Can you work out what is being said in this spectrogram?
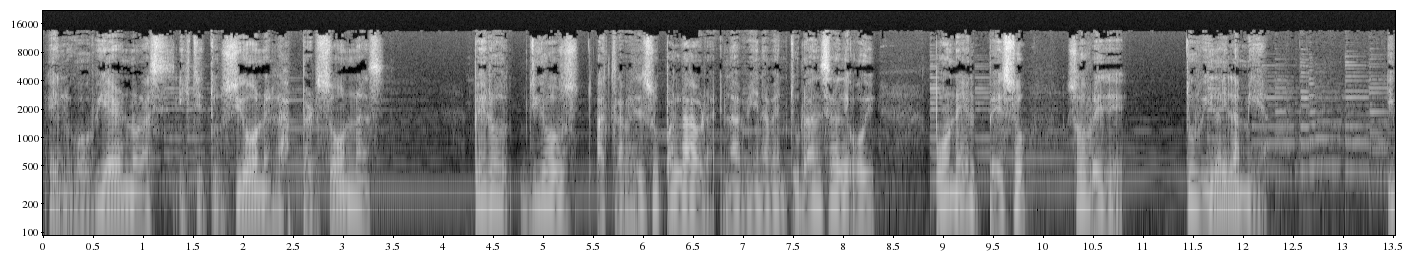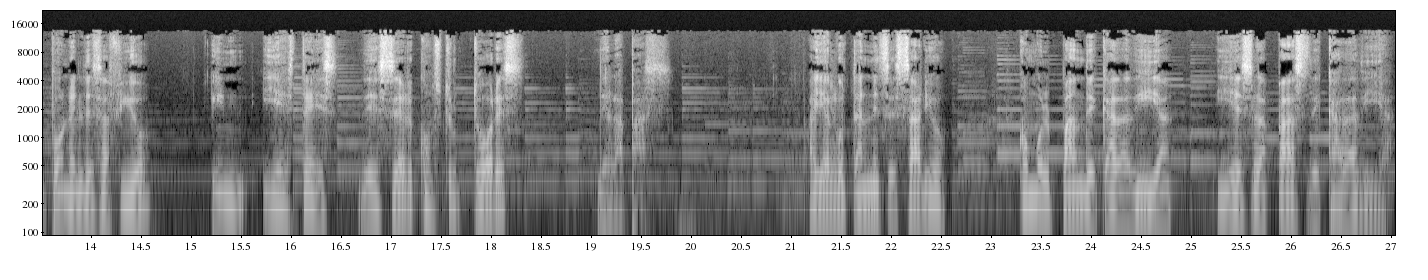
el gobierno, las instituciones, las personas, pero Dios a través de su palabra, en la bienaventuranza de hoy, pone el peso sobre tu vida y la mía. Y pone el desafío, y, este es de ser constructores de la paz. Hay algo tan necesario como el pan de cada día y es la paz de cada día,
